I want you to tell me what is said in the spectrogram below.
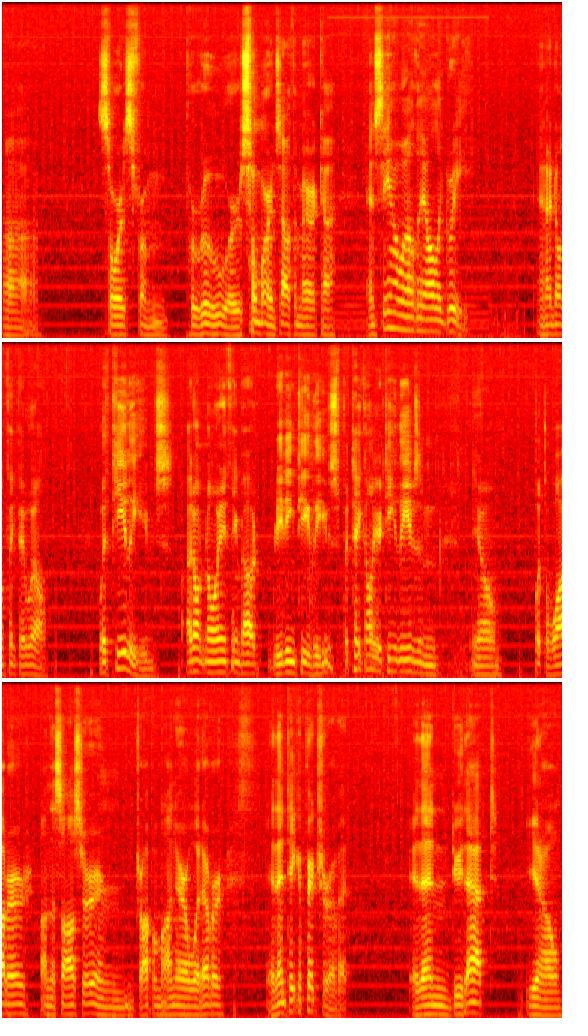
uh, source from Peru or somewhere in South America and see how well they all agree. And I don't think they will. With tea leaves, I don't know anything about reading tea leaves, but take all your tea leaves and, you know, put the water on the saucer and drop them on there or whatever, and then take a picture of it. And then do that, you know,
